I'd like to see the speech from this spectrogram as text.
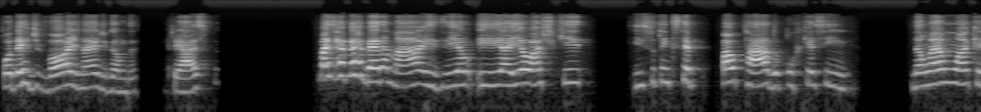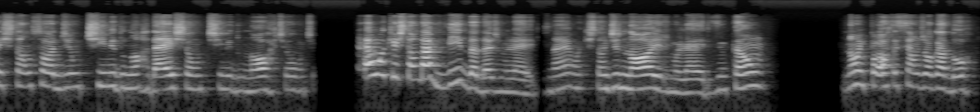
poder de voz, né? Digamos assim, entre aspas. Mas reverbera mais, e, eu, e aí eu acho que isso tem que ser pautado, porque assim, não é uma questão só de um time do Nordeste ou um time do Norte, ou um time... é uma questão da vida das mulheres, né? É uma questão de nós, mulheres. Então, não importa se é um jogador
